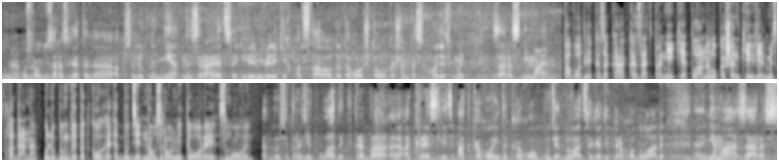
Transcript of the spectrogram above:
э, узроўні. Зараз гэтага абсалютна не назіраецца і вельмі вялікіх падставаў да таго што лукашенко сыходзіць мы зараз не маем паводле казака казаць пра нейкія планы лукашэнкі вельмі складана. У любым выпадку гэта будзе на ўзроўні тэорыі змовы. Адбыўся транзіт улады трэба акрэсліць ад каго і да каго будзе адбывацца гэты пераход улады. Няма зараз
